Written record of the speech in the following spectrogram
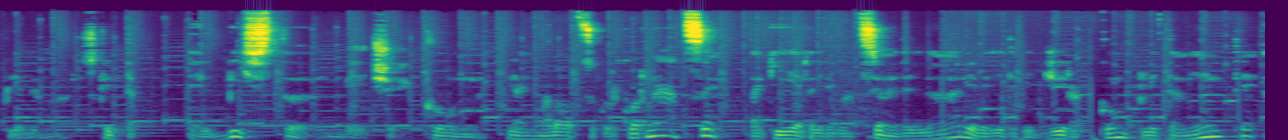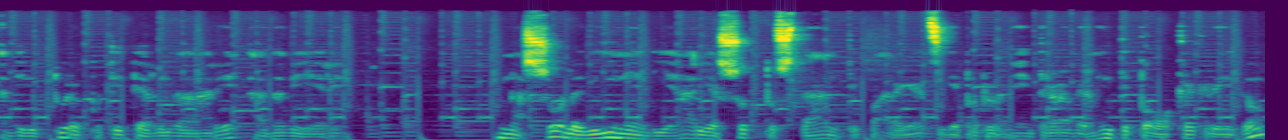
qui abbiamo la scritta il Beast invece con l'animalozzo con le cornazze, la ghiera di regolazione dell'aria, vedete che gira completamente, addirittura potete arrivare ad avere una sola linea di aria sottostante qua ragazzi che proprio ne entrerà veramente poca credo.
